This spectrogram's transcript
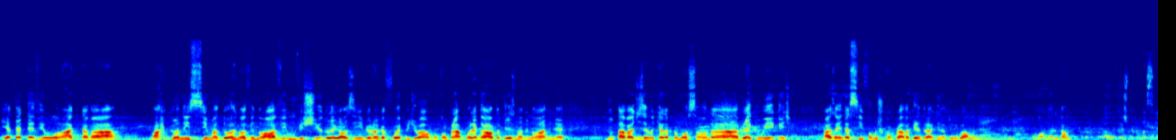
E até teve um lá que estava marcando em cima 299, um vestido legalzinho, Verônica foi, pediu, ah, vou comprar, pô, legal, tá 399, né? Não tava dizendo que era promoção da Black Weekend, mas ainda assim fomos comprar. Vai querer entrar aqui na Tudo Igual? Não, não, Tô mandando então. eu tô esperando você.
